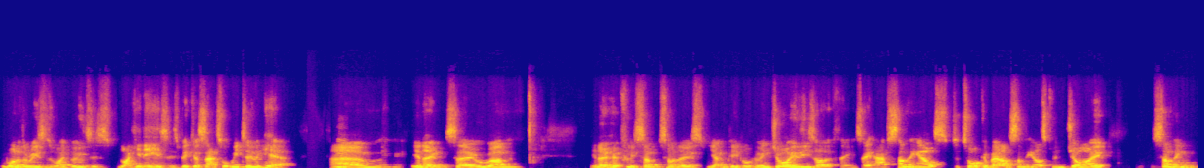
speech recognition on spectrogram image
one of the reasons why Booths is like it is, is because that's what we do here. Um, you know, so, um, you know, hopefully some, some of those young people who enjoy these other things, they have something else to talk about, something else to enjoy, something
